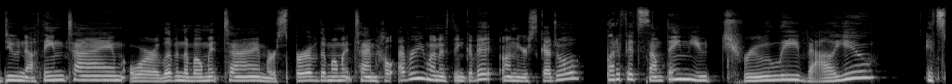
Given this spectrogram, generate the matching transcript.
do nothing time or live in the moment time or spur of the moment time, however you want to think of it on your schedule. But if it's something you truly value, it's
